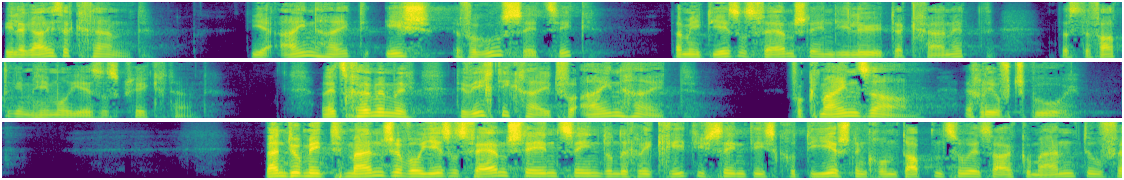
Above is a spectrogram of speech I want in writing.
weil er eins erkennt. Die Einheit ist eine Voraussetzung, damit Jesus fernstehende Leute erkennen, dass der Vater im Himmel Jesus geschickt hat. Und jetzt kommen wir der Wichtigkeit von Einheit, von gemeinsam, ein bisschen auf die Spur. Wenn du mit Menschen, wo Jesus fernstehend sind und ein bisschen kritisch sind, diskutierst, dann kommt ab und zu ein Argument auf,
